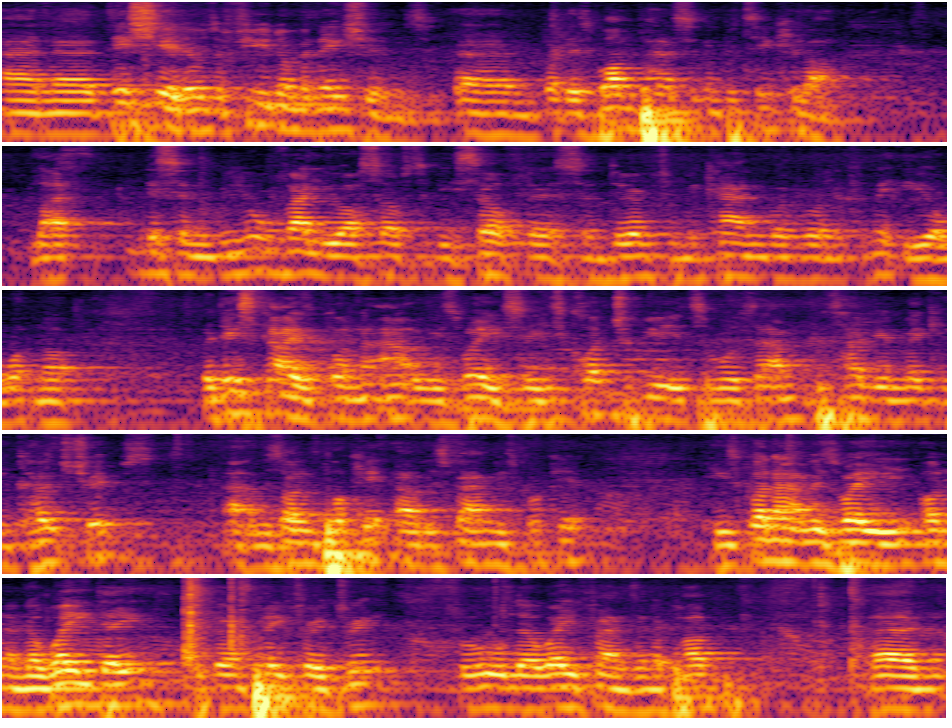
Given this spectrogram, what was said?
and uh, this year there was a few nominations, um, but there's one person in particular. Like, listen, we all value ourselves to be selfless and do everything we can, whether we're on the committee or whatnot. But this guy's gone out of his way, so he's contributed towards the Battalion making coach trips out of his own pocket, out of his family's pocket. He's gone out of his way on an away day to go and pay for a drink for all the away fans in the pub. Um,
